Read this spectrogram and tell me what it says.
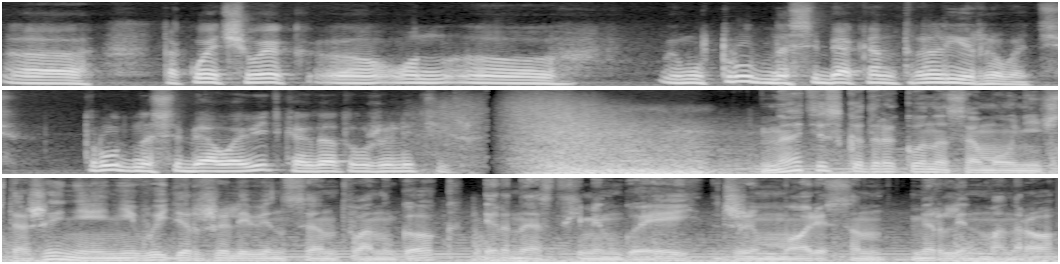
э, такой человек, э, он, э, ему трудно себя контролировать, трудно себя ловить, когда ты уже летишь. Натиска дракона самоуничтожения не выдержали Винсент Ван Гог, Эрнест Хемингуэй, Джим Моррисон, Мерлин Монро,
